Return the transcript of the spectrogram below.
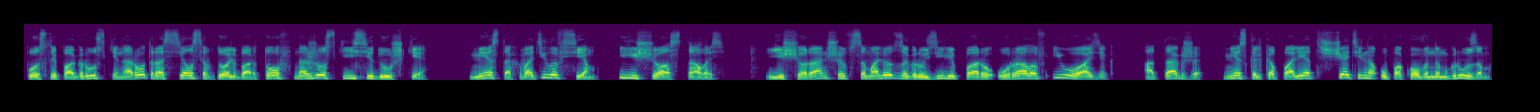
После погрузки народ расселся вдоль бортов на жесткие сидушки. Места хватило всем, и еще осталось. Еще раньше в самолет загрузили пару Уралов и УАЗик, а также несколько палет с тщательно упакованным грузом,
